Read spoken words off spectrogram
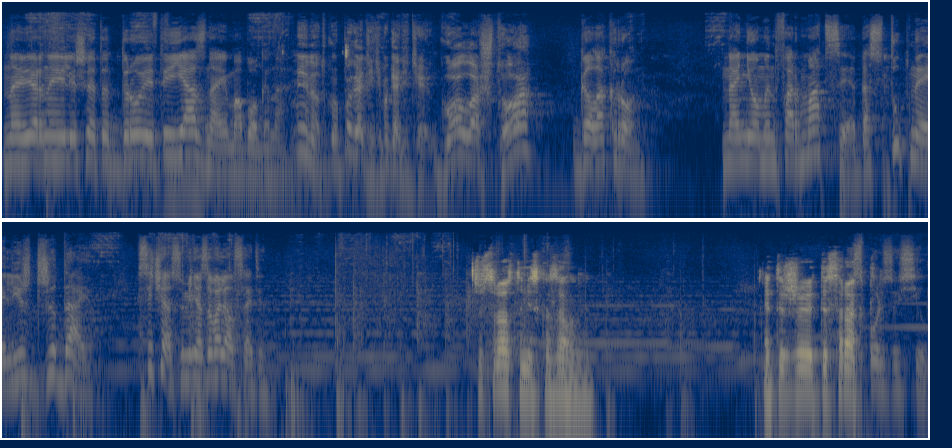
Наверное, лишь этот дроид и я знаем о Богана. Минутку, погодите, погодите. Гола что? Голокрон. На нем информация, доступная лишь джедаям. Сейчас у меня завалялся один. Что сразу ты не сказал, блин? Это же Тессеракт. Используй силу.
